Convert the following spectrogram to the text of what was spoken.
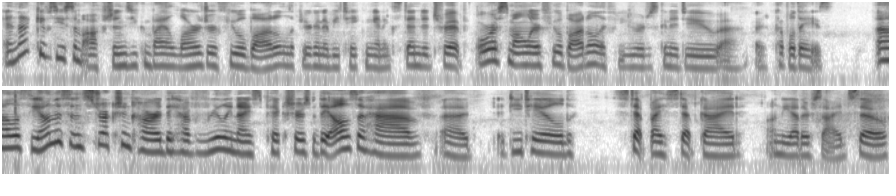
And that gives you some options. You can buy a larger fuel bottle if you're going to be taking an extended trip, or a smaller fuel bottle if you are just going to do uh, a couple days. Uh, let's see, on this instruction card, they have really nice pictures, but they also have uh, a detailed step by step guide on the other side. So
